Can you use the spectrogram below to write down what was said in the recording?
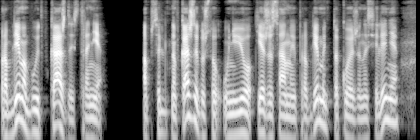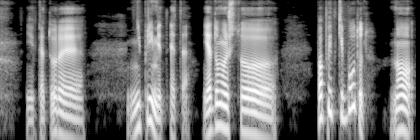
проблема будет в каждой стране. Абсолютно в каждой, потому что у нее те же самые проблемы, такое же население, и которое не примет это. Я думаю, что попытки будут, но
